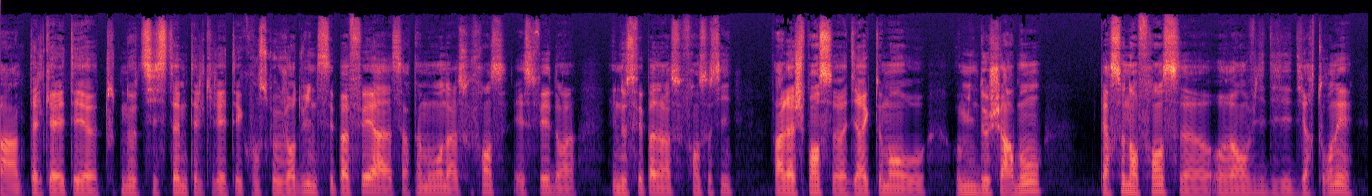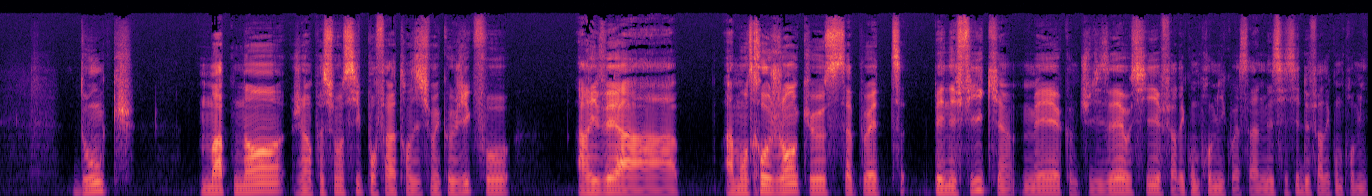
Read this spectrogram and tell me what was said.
enfin, tel qu'a été euh, tout notre système, tel qu'il a été construit aujourd'hui, ne s'est pas fait à certains moments dans la souffrance et, ne se fait pas dans la souffrance aussi. Là, je pense euh, directement aux, mines de charbon. Personne en France euh, aurait envie d'y retourner. Donc, maintenant, j'ai l'impression aussi que pour faire la transition écologique, il faut arriver à, montrer aux gens que ça peut être bénéfique, mais comme tu disais aussi, faire des compromis. Ça nécessite de faire des compromis.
